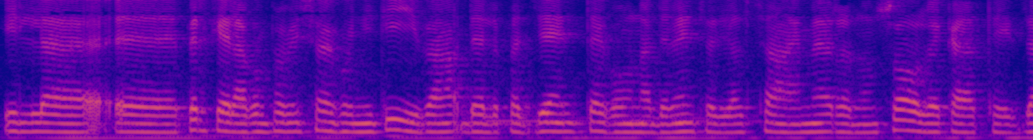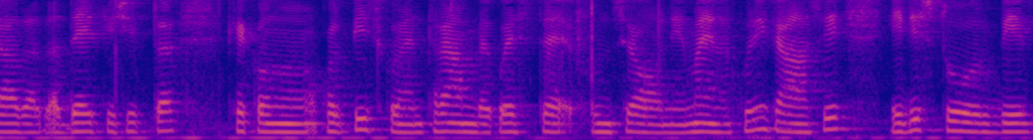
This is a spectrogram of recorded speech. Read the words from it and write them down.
il, eh, perché la compromissione cognitiva del paziente con una demenza di Alzheimer non solo è caratterizzata da deficit che con, colpiscono entrambe queste funzioni, ma in alcuni casi i disturbi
